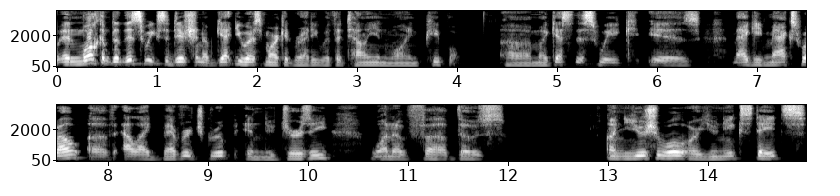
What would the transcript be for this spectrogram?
And welcome to this week's edition of Get U.S. Market Ready with Italian Wine People. Uh, my guest this week is Maggie Maxwell of Allied Beverage Group in New Jersey, one of uh, those unusual or unique states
